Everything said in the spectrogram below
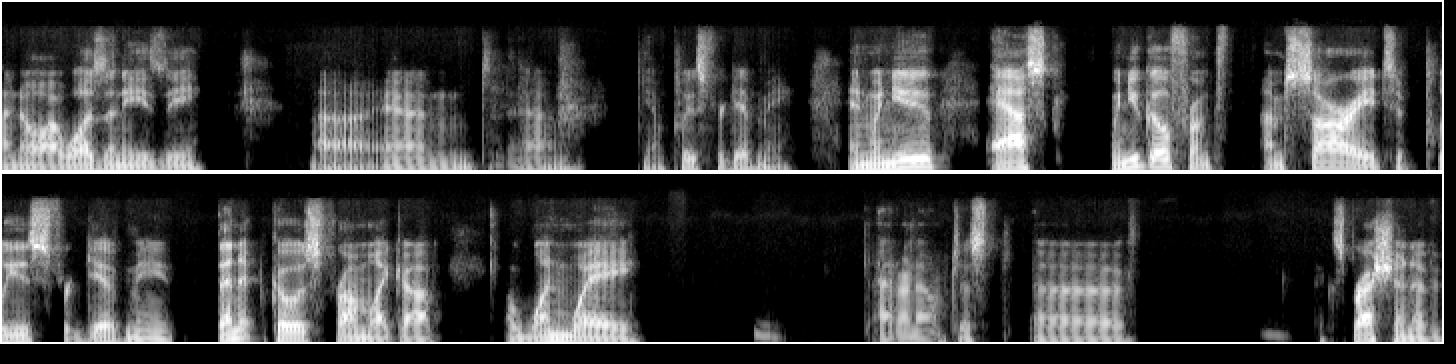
I, know I wasn't easy, uh, and um, you know, please forgive me. And when you ask, when you go from I'm sorry to please forgive me, then it goes from like a, a one way, I don't know, just uh, expression of,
